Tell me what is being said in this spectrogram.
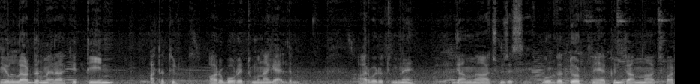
Yıllardır merak ettiğim Atatürk Arboretumuna geldim. Arboretum ne? Canlı Ağaç Müzesi. Burada 4000'e yakın canlı ağaç var.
